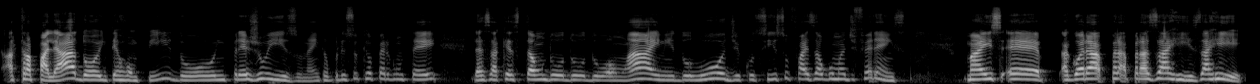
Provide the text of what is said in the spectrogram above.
atrapalhado ou interrompido ou em prejuízo, né? Então, por isso que eu perguntei dessa questão do, do, do online, do lúdico, se isso faz alguma diferença. Mas, é, agora, para Zahri. Zahri,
